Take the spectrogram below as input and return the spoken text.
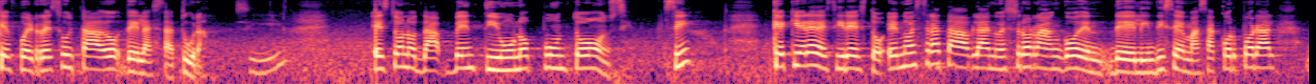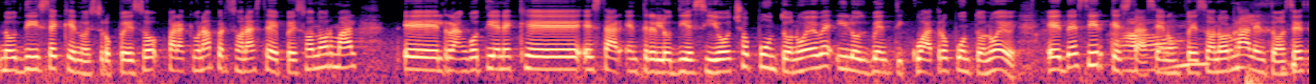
que fue el resultado de la estatura. Sí. Esto nos da 21.11, ¿sí? ¿Qué quiere decir esto? En nuestra tabla, en nuestro rango del índice de masa corporal, nos dice que nuestro peso, para que una persona esté de peso normal, el rango tiene que estar entre los 18.9 y los 24.9. Es decir, que estás en un ah. peso normal. Entonces,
